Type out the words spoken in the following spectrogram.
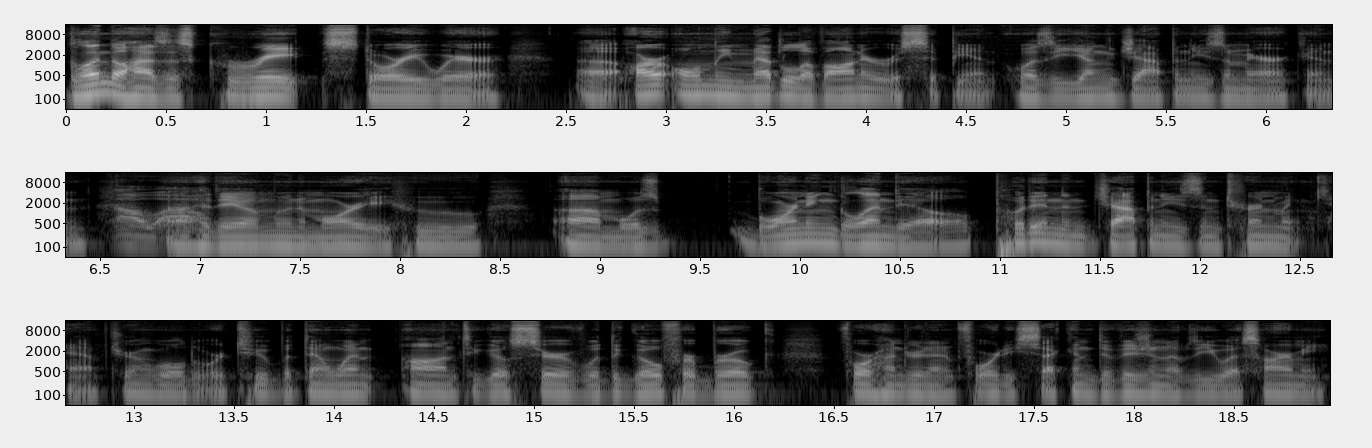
Glendale has this great story where uh, our only Medal of Honor recipient was a young Japanese American, Oh, wow. uh, Hideo Munemori, who um, was born in Glendale, put in a Japanese internment camp during World War II, but then went on to go serve with the Go for Broke 442nd Division of the U.S. Army.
